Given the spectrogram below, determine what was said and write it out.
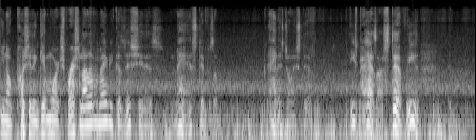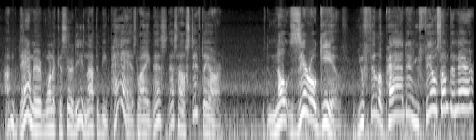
you know, push it and get more expression out of it. Maybe because this shit is man, it's stiff as a man. This joint stiff. These pads are stiff. These I'm damn near want to consider these not to be pads. Like that's that's how stiff they are. No zero give. You feel a pad there, you feel something there,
